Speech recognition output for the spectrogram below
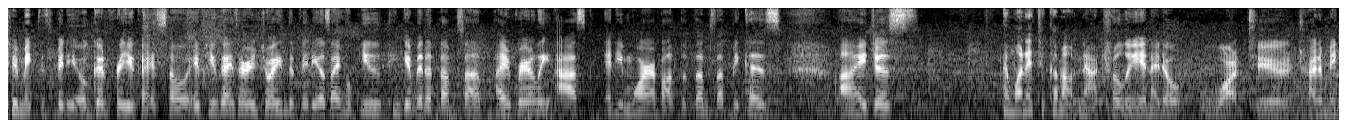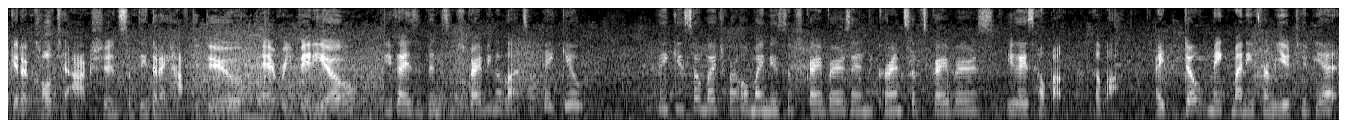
to make this video good for you guys. So if you guys are enjoying the videos, I hope you can give it a thumbs up. I rarely ask any more about the thumbs up because I just I want it to come out naturally and I don't want to try to make it a call to action, something that I have to do every video. You guys have been subscribing a lot, so thank you. Thank you so much for all my new subscribers and current subscribers. You guys help out a lot. I don't make money from YouTube yet.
